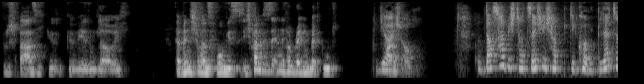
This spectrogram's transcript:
zu spaßig ge gewesen, glaube ich. Da bin ich schon ganz froh, wie es. Ich fand das Ende von Breaking Bad gut. Ja. ich auch. Und das habe ich tatsächlich, ich habe die komplette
